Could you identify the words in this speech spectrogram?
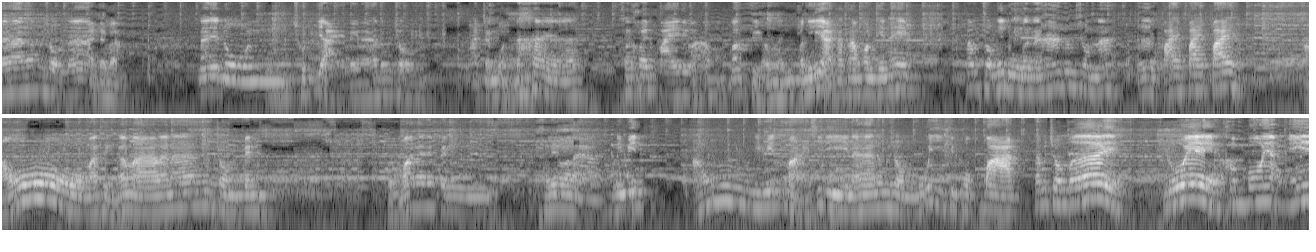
นะฮะท่านผู้ชมนะอาจจะแบบน่าจะโดนชุดใหญ่เลยนะท่านผู้ชม อาจจะหมดได้นะค่อยๆไปดีกว่าครับผมว่าเสียวเหมือนวันนี้อยากจะทำคอนเทนต์ให้ท่านผู้ชมได้ดูกันนะฮะท่านผู้ชมนะเออไปไปไปเอามาถึงก็มาแล้วนะท่านผู้ชมเป็น ผมว่าน่าจะเป็น เขาเรียกว่าอะไรอะนิมิตเอ้านิมิตหมายที่ดีนะฮะท่านผู้ชมอุ้ย16 บาทท่านผู้ชมเอ้ยดูเอคอมโบอย่างนี้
